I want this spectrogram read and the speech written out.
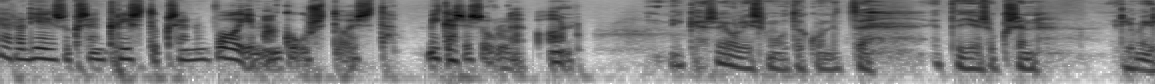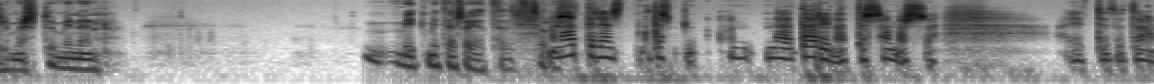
Herran Jeesuksen Kristuksen voiman 16. Mikä se sulle on? Mikä se olisi muuta kuin, että, että Jeesuksen ilmi-ilmestyminen – Mit, mitä sä ajattelet, että se olisi? Mä ajattelen, kun tässä on nämä tarinat tässä samassa että tota,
